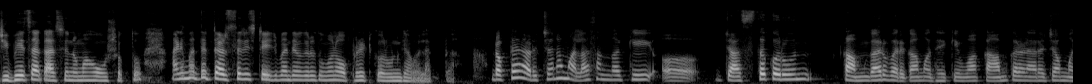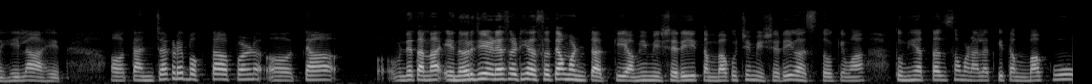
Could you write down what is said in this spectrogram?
जिभेचा कार्सिनोमा होऊ शकतो आणि मग ते टर्सरी स्टेजमध्ये वगैरे तुम्हाला ऑपरेट करून घ्यावं लागतं. डॉक्टर अर्चना मला सांगा की जास्त करून कामगार वर्गामध्ये किंवा काम करणाऱ्या ज्या महिला आहेत त्यांच्याकडे बघता आपण त्या म्हणजे त्यांना एनर्जी येण्यासाठी असं त्या म्हणतात की आम्ही मिशरी तंबाखूची मिशरी घासतो किंवा तुम्ही आता जसं म्हणालात की तंबाखू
